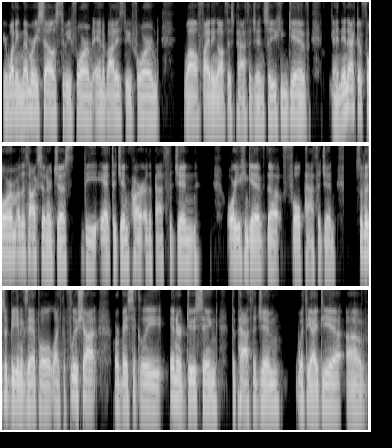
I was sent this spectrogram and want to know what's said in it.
You're wanting memory cells to be formed, antibodies to be formed while fighting off this pathogen. So you can give an inactive form of the toxin or just the antigen part of the pathogen, or you can give the full pathogen. So, this would be an example like the flu shot, or basically introducing the pathogen with the idea of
